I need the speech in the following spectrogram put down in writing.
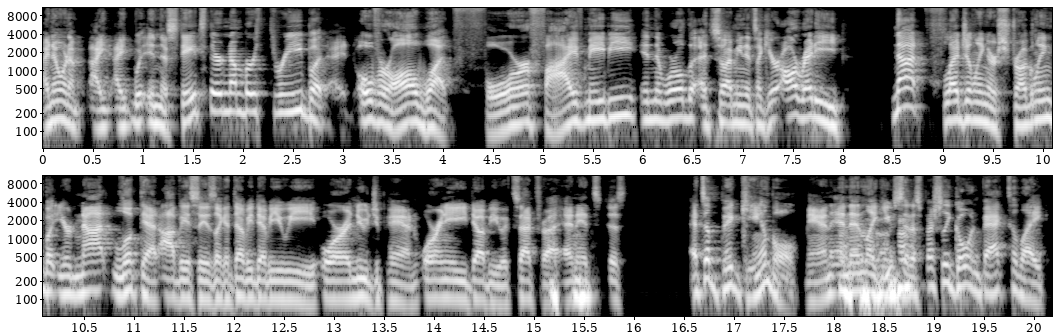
I know in a, I, I in the states they're number three, but uh, overall, what four or five maybe in the world. So I mean, it's like you're already not fledgling or struggling, but you're not looked at obviously as like a WWE or a New Japan or an AEW, et cetera. And mm-hmm. it's just it's a big gamble, man. And then, like you said, mm-hmm. Mm-hmm. especially going back to like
